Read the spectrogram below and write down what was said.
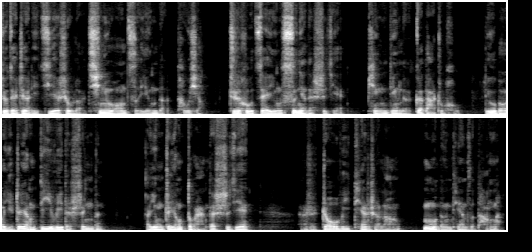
就在这里接受了秦王子婴的投降，之后再用四年的时间。平定了各大诸侯，刘邦以这样低微的身份，啊，用这样短的时间，啊，是朝为天舍郎，暮登天子堂啊，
